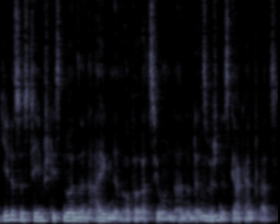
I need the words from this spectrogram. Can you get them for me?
jedes System schließt nur an seine eigenen Operationen an und dazwischen mhm. ist gar kein Platz.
